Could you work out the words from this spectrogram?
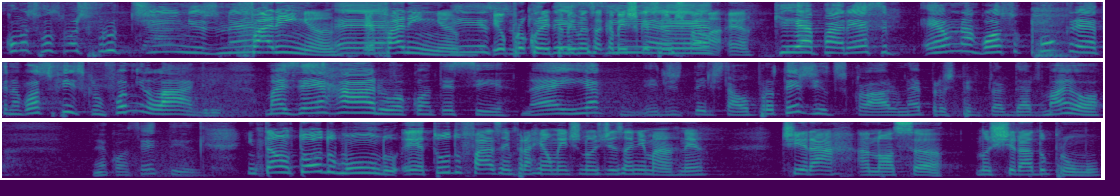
como se fossem umas frutinhas, né? Farinha. É, é farinha. Isso, eu procurei também, descia, mas acabei esquecendo é, de falar. É. Que aparece, é um negócio concreto, um negócio físico, não foi milagre. Mas é raro acontecer, né? E a, eles, eles estavam protegidos, claro, né? Pela espiritualidade maior. Né, com certeza. Então, todo mundo, é, tudo fazem para realmente nos desanimar, né? Tirar a nossa, nos tirar do prumo.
